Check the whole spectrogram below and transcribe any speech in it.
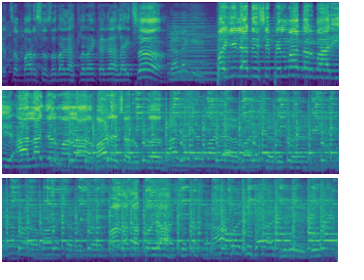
याचं बारस सुद्धा घातलं नाही का घालायचं? झाला की. पहिल्या दिवशी फिल्मा दरबारी आला जन्माला बाळ शाहरुख. आला जन्माला बाळ शाहरुख. जन्माला बाळ शाहरुख. बाळगा तो या. शुक शराब जुबाळा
